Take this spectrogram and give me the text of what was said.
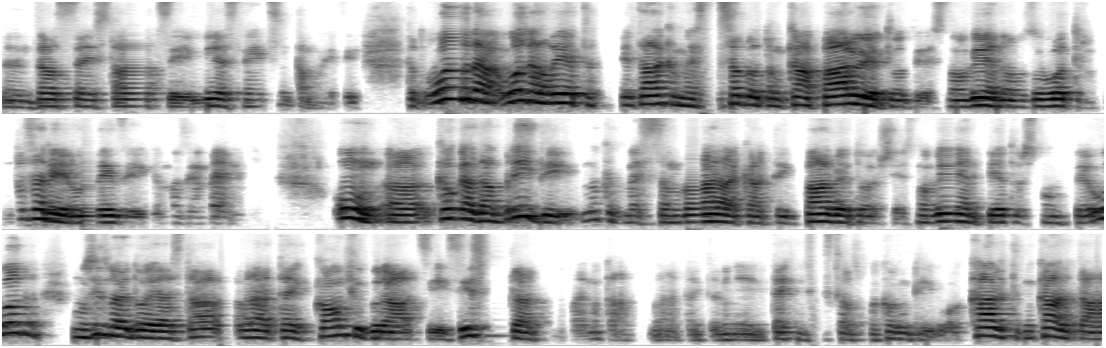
dzelzceļa stācija, viesnīca un tam līdzīgi. Tad otrā, otrā lieta ir tā, ka mēs saprotam, kā pārvietoties no viena uz otru. Tas arī ir līdzīgi maziem bērniem. Un uh, kaut kādā brīdī, nu, kad mēs esam vairāk kārtīgi pārvietojušies no viena pieturas punkta pie otra, mums izveidojās tā, varētu teikt, konfigurācijas izpratne, vai nu, tā, teikt, viņi tehniski sauc par kognitīvo karti, nu, kāda tā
